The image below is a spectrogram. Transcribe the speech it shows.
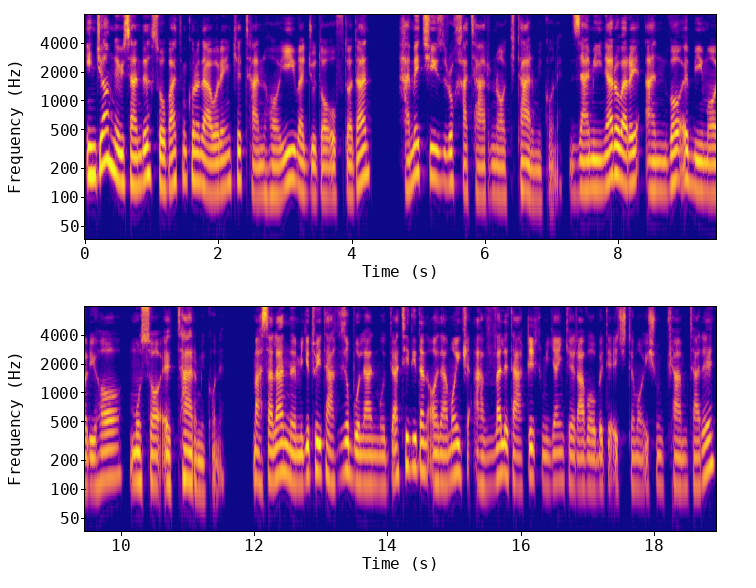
اینجا هم نویسنده صحبت می‌کنه درباره اینکه تنهایی و جدا افتادن همه چیز رو خطرناکتر می‌کنه. زمینه رو برای انواع بیماری ها مساعدتر می‌کنه. مثلا میگه توی تحقیق بلند مدتی دیدن آدمایی که اول تحقیق میگن که روابط اجتماعیشون کمتره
